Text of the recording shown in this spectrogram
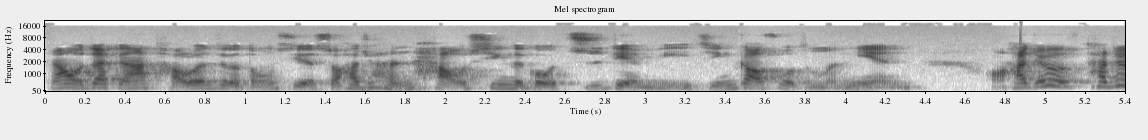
然后我在跟他讨论这个东西的时候，他就很好心的给我指点迷津，告诉我怎么念。哦，他就他就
